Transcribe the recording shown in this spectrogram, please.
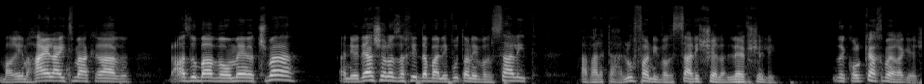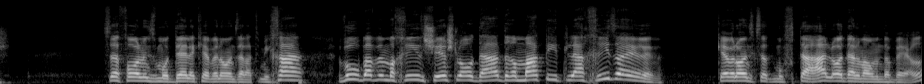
מראים highlights מהקרב, ואז הוא בא ואומר, תשמע, אני יודע שלא זכית באליפות אוניברסלית, אבל אתה האלוף האוניברסלי של הלב שלי. זה כל כך מרגש. סף רולינס מודה לקווין אונס על התמיכה, והוא בא ומכריז שיש לו הודעה דרמטית להכריז הערב. קווין אורנס קצת מופתע, לא יודע על מה הוא מדבר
